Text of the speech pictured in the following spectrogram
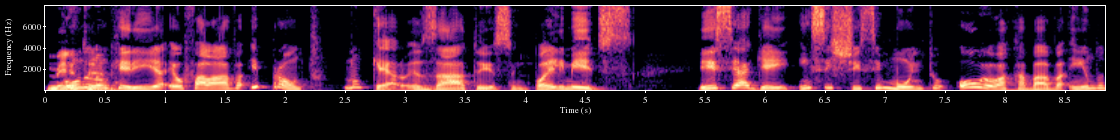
Meio Quando não queria, eu falava e pronto. Não quero. Exato, isso. Impõe limites. E se a gay insistisse muito, ou eu acabava indo,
